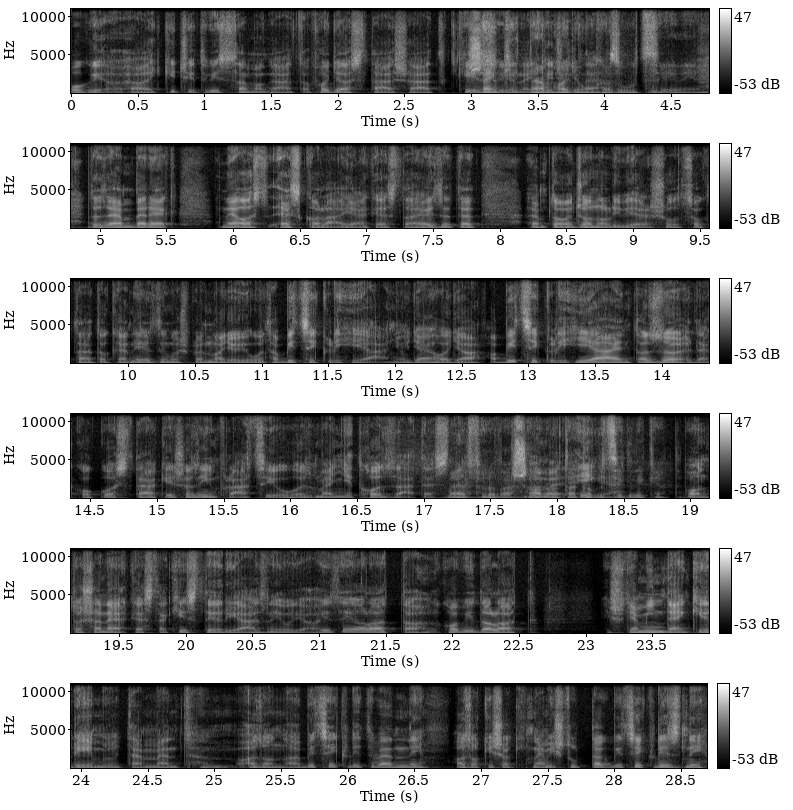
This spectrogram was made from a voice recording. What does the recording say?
fogja egy kicsit vissza magát, a fogyasztását, készüljön Senkit egy nem kicsit, hagyunk ne. az útszélén. De az emberek ne azt eszkalálják ezt a helyzetet. Nem tudom, a John Oliver show szoktátok-e nézni, most például nagyon jó volt a bicikli hiány, ugye, hogy a, a bicikli hiányt a zöldek okozták, és az inflációhoz mennyit hozzátesznek. Mert felvásárolták a bicikliket? Pontosan elkezdtek hisztériázni ugye a izé alatt, a Covid alatt, és ugye mindenki rémülten ment azonnal biciklit venni, azok is, akik nem is tudtak biciklizni,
